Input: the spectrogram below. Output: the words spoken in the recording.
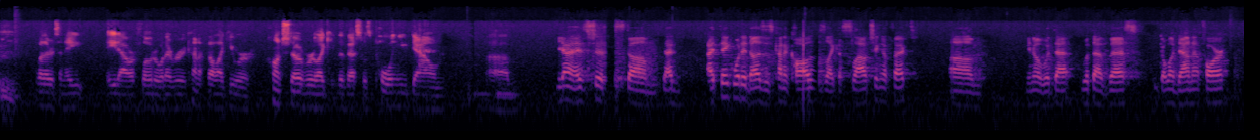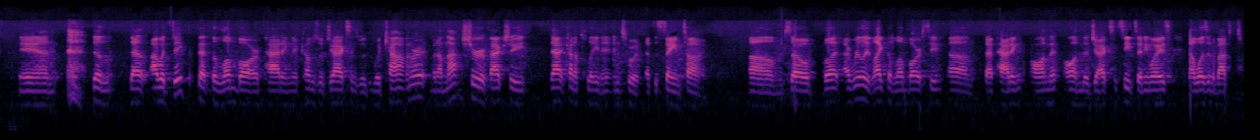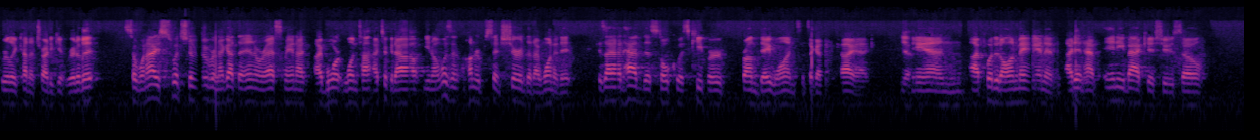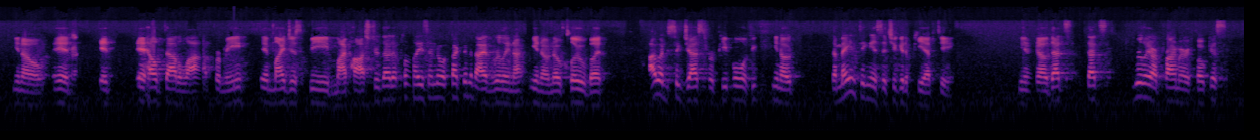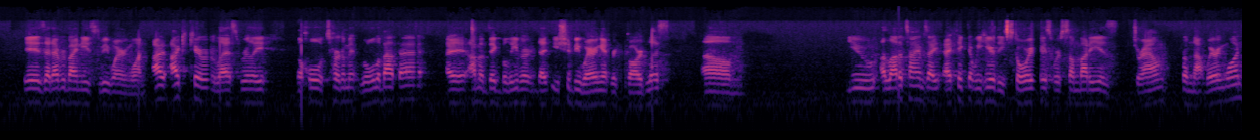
whether it's an eight eight hour float or whatever, it kind of felt like you were hunched over, like the vest was pulling you down. Um, Yeah, it's just um, that. I think what it does is kind of cause like a slouching effect. Um, you know, with that with that vest going down that far, and the that I would think that the lumbar padding that comes with Jackson's would, would counter it, but I'm not sure if actually that kind of played into it at the same time. Um, so, but I really like the lumbar seat, um, that padding on the on the Jackson seats, anyways. I wasn't about to really kind of try to get rid of it. So when I switched over and I got the NRS, man, I, I wore it one time. I took it out. You know, I wasn't 100% sure that I wanted it because I had had the Stohlquist keeper from day one since I got the kayak. Yeah. And I put it on, man, and I didn't have any back issues. So, you know, it it it helped out a lot for me. It might just be my posture that it plays into affecting it. I have really not, you know, no clue. But I would suggest for people if you, you know, the main thing is that you get a PFT. You know, that's that's really our primary focus is that everybody needs to be wearing one. I, I could care less really the whole tournament rule about that. I, I'm a big believer that you should be wearing it regardless. Um, you a lot of times I, I think that we hear these stories where somebody is drowned from not wearing one.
